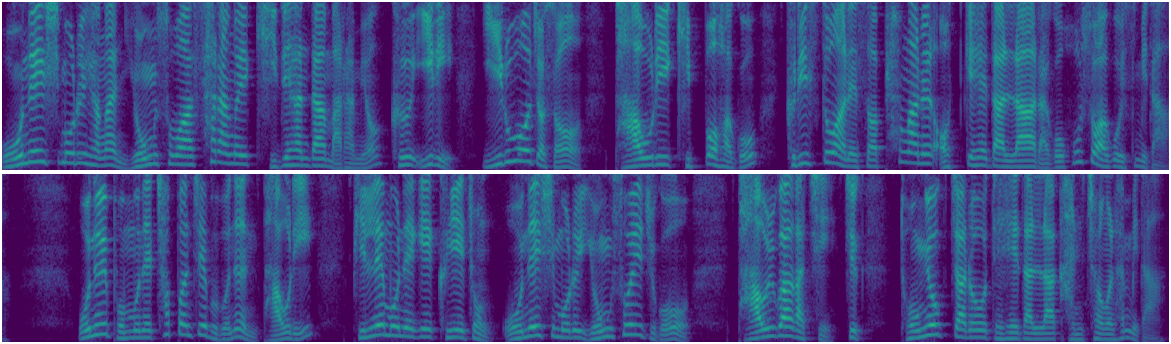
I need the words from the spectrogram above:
오네시모를 향한 용서와 사랑을 기대한다 말하며 그 일이 이루어져서 바울이 기뻐하고 그리스도 안에서 평안을 얻게 해달라라고 호소하고 있습니다. 오늘 본문의 첫 번째 부분은 바울이 빌레몬에게 그의 종 오네시모를 용서해주고 바울과 같이 즉 동역자로 대해달라 간청을 합니다.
